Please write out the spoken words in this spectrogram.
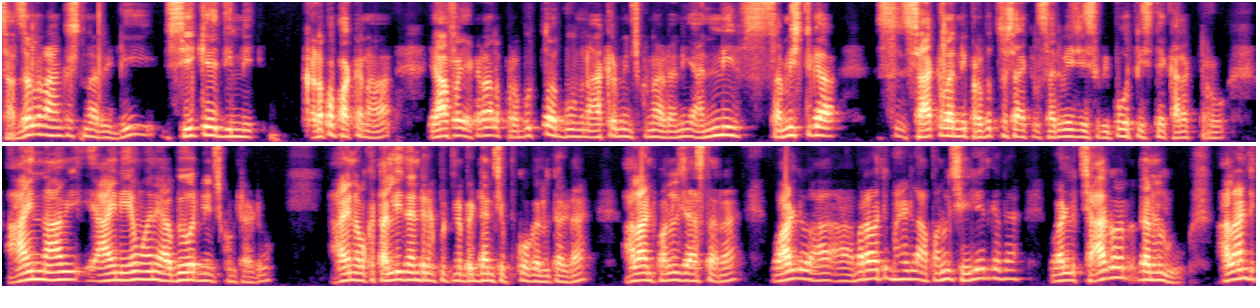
సజ్జల రామకృష్ణారెడ్డి సీకే దీన్ని కడప పక్కన యాభై ఎకరాల ప్రభుత్వ భూమిని ఆక్రమించుకున్నాడని అన్ని సమిష్టిగా శాఖలన్నీ ప్రభుత్వ శాఖలు సర్వే చేసి రిపోర్ట్ ఇస్తే కరెక్టరు. ఆయన ఆమె ఆయన ఏమని అభివర్ణించుకుంటాడు. ఆయన ఒక తల్లిదండ్రికి పుట్టిన బిడ్డ అని చెప్పుకోగలుగుతాడా? అలాంటి పనులు చేస్తారా? వాళ్ళు అమరావతి మహిళలు ఆ పనులు చేయలేదు కదా? వాళ్ళు త్యాగదనులు అలాంటి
